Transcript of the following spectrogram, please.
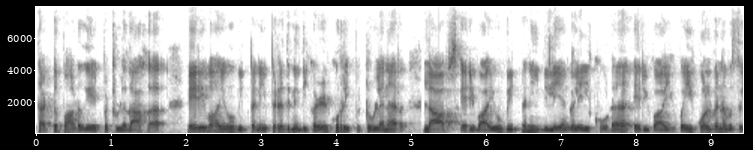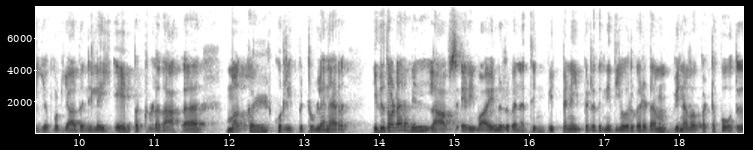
தட்டுப்பாடு ஏற்பட்டுள்ளதாக எரிவாயு விற்பனை பிரதிநிதிகள் குறிப்பிட்டுள்ளனர். லாப்ஸ் எரிவாயு விற்பனை நிலையங்களில் கூட எரிவாயுவை கொள்வனவு செய்ய முடியாத நிலை ஏற்பட்டுள்ளதாக மக்கள் குறிப்பிட்டுள்ளனர். இது தொடர்பில் லாப்ஸ் எரிவாயு நிறுவனத்தின் விற்பனை பிரதிநிதி ஒருவரிடம் வினவப்பட்ட போது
